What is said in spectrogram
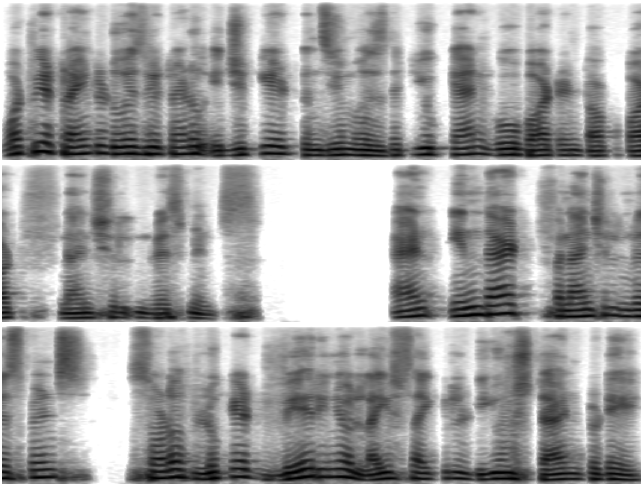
What we are trying to do is we're trying to educate consumers that you can go about and talk about financial investments. And in that financial investments, sort of look at where in your life cycle do you stand today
